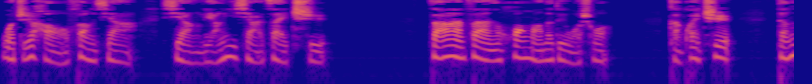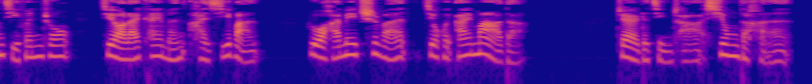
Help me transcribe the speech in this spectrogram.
我只好放下，想凉一下再吃。杂案犯慌忙的对我说：“赶快吃，等几分钟就要来开门喊洗碗，若还没吃完就会挨骂的。这儿的警察凶得很。”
